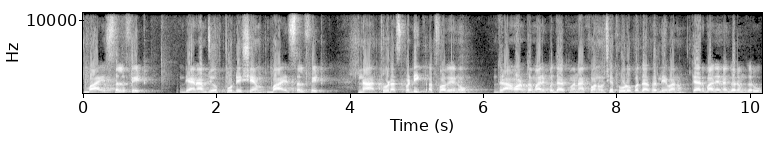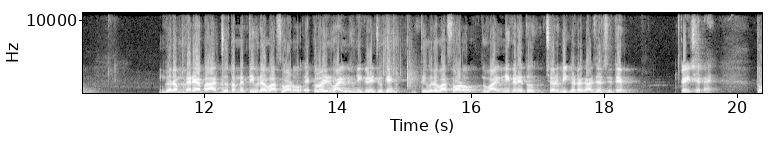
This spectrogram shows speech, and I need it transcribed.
બાય સલ્ફેટ ધ્યાન આપજો, પોટેશિયમ બાય સલ્ફેટ ના, થોડા સ્ફટિક અથવા તો એનું દ્રાવણ તમારે પદાર્થમાં નાખવાનું છે, થોડો પદાર્થ લેવાનો. ત્યારબાદ એને ગરમ કરવું. ગરમ કર્યા બાદ જો તમને તીવ્ર વાસવાળો એક્લોરિન વાયુ જ નીકળે જો કે તીવ્ર વાસવાળો વાયુ નીકળે તો ચરબી ઘટક હાજર છે તેમ કહી શકાય. તો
